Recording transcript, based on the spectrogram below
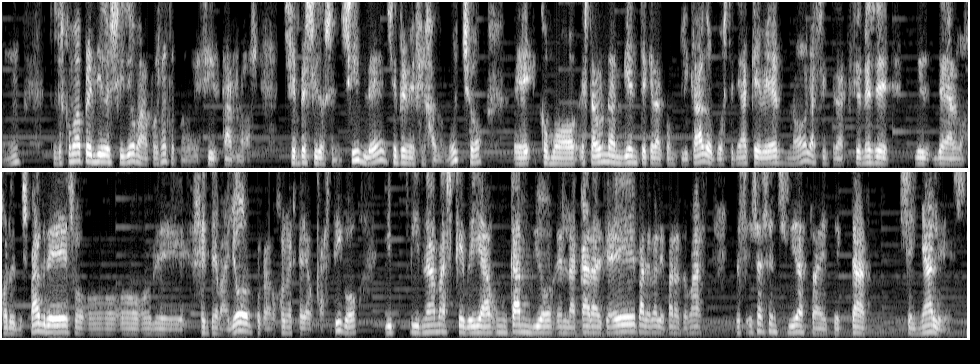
Entonces, ¿cómo he aprendido ese idioma? Pues no te puedo decir, Carlos. Siempre he sido sensible, siempre me he fijado mucho. Eh, como estaba en un ambiente que era complicado, pues tenía que ver ¿no? las interacciones de, a lo mejor de mis padres o, de gente mayor, porque a lo mejor me caía un castigo, y, nada más que veía un cambio en la cara, decía, eh, vale, vale, para, Tomás. Entonces, esa sensibilidad para detectar señales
